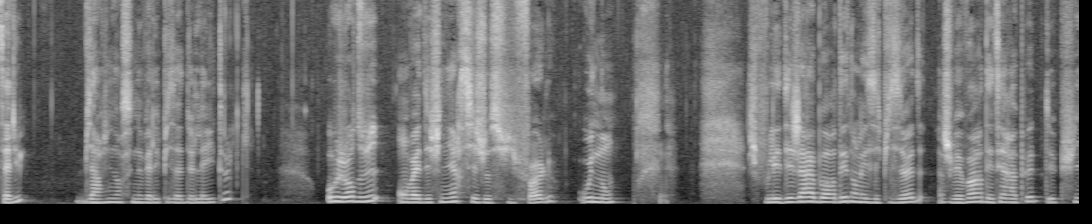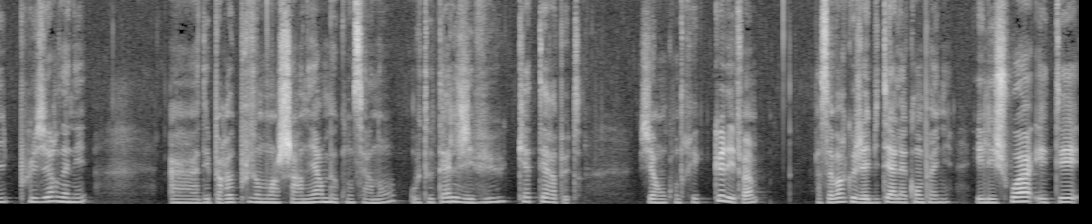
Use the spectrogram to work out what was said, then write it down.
Salut, bienvenue dans ce nouvel épisode de Talk. Aujourd'hui, on va définir si je suis folle ou non. je vous l'ai déjà abordé dans les épisodes, je vais voir des thérapeutes depuis plusieurs années, euh, des périodes plus ou moins charnières me concernant. Au total, j'ai vu 4 thérapeutes. J'ai rencontré que des femmes, à savoir que j'habitais à la campagne, et les choix étaient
